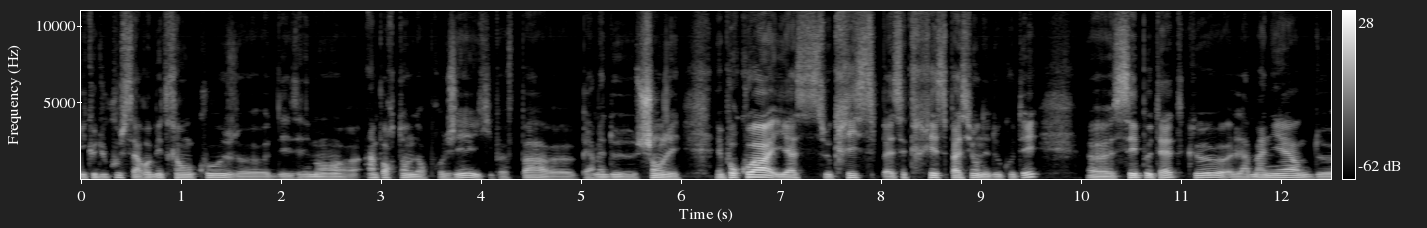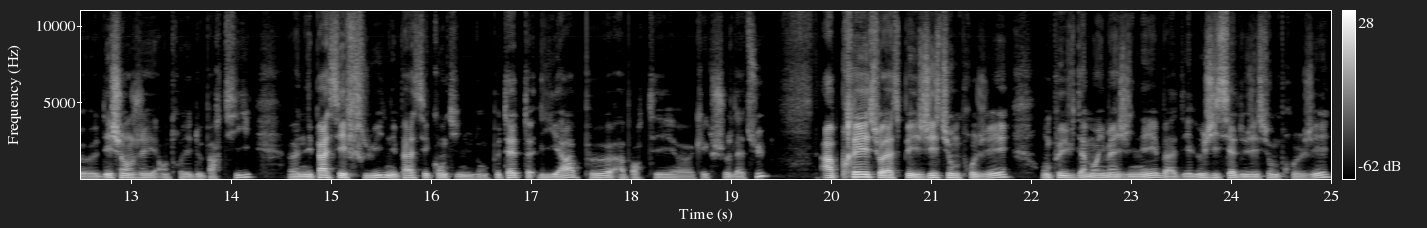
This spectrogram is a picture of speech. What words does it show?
et que du coup ça remettrait en cause, heu, des éléments, heu, importants de leur projet et qui peuvent pas, permettre de changer et pourquoi il y a ce crisp cette crispation des 2 côtés? Heu, c'est peut-être que la manière d'échanger entre les 2 parties, heu, n'est pas assez fluide, n'est pas assez continue. Donc peut-être l'IA peut apporter, heu, quelque chose là-dessus. Après sur l'aspect gestion de projet, on peut évidemment imaginer, bah, des logiciels de gestion de projet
